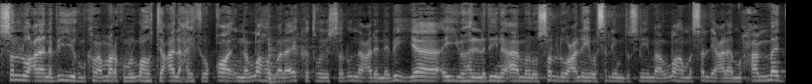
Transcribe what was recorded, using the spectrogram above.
صلوا على نبيكم كما امركم الله تعالى حيث قال ان الله وملائكته يصلون على النبي يا ايها الذين امنوا صلوا عليه وسلموا تسليما اللهم صل على محمد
